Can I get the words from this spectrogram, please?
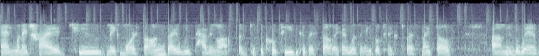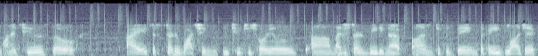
And when I tried to make more songs, I was having lots of difficulty because I felt like I wasn't able to express myself um, in the way I wanted to. So I just started watching YouTube tutorials. Um, I just started reading up on different things. Like I use Logic,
